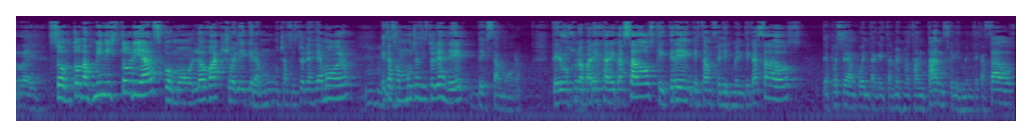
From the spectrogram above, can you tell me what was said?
Rey. Son todas mini historias, como Love Actually, que eran muchas historias de amor. Estas son muchas historias de desamor. Tenemos una pareja de casados que creen que están felizmente casados. Después se dan cuenta que tal vez no están tan felizmente casados.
